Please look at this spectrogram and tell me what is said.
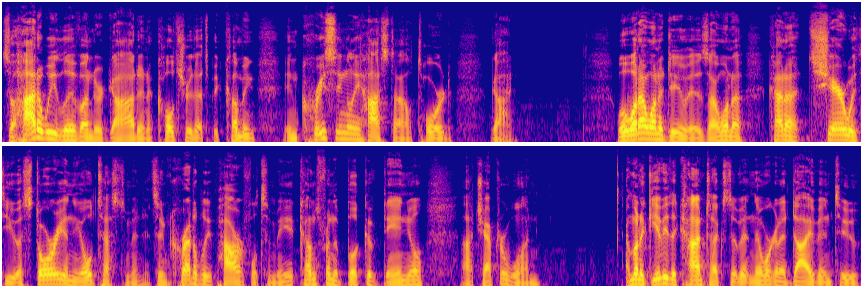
So, how do we live under God in a culture that's becoming increasingly hostile toward God? Well, what I want to do is I want to kind of share with you a story in the Old Testament. It's incredibly powerful to me. It comes from the book of Daniel, uh, chapter 1. I'm going to give you the context of it, and then we're going to dive into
